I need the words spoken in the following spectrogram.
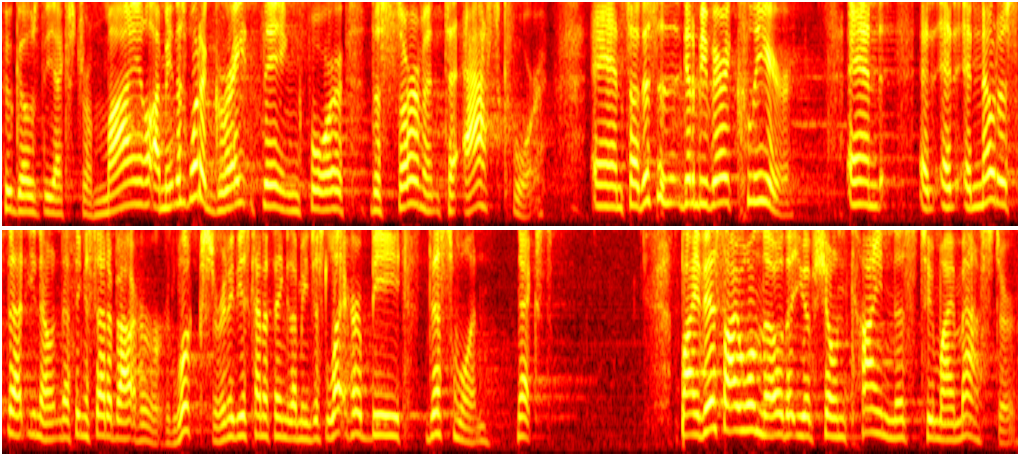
who goes the extra mile. I mean, this, what a great thing for the servant to ask for. And so this is going to be very clear. And, and, and, and, notice that, you know, nothing is said about her looks or any of these kind of things. I mean, just let her be this one. Next. By this I will know that you have shown kindness to my master.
